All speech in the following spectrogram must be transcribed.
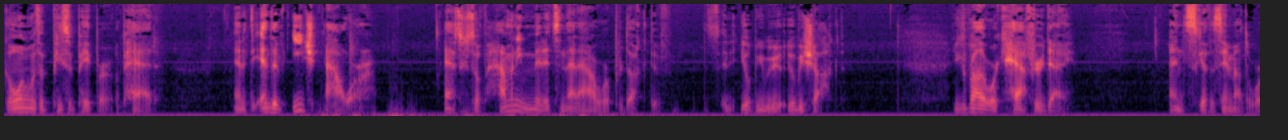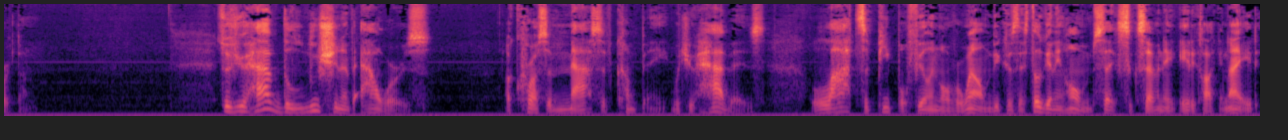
go in with a piece of paper, a pad, and at the end of each hour, ask yourself how many minutes in that hour were productive. You'll be you'll be shocked. You could probably work half your day and get the same amount of work done. So if you have dilution of hours across a massive company, what you have is lots of people feeling overwhelmed because they're still getting home six, six, seven, eight, eight o'clock at night,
